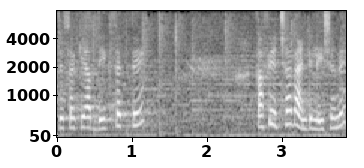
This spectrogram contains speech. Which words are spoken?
जैसा कि आप देख सकते हैं, काफ़ी अच्छा वेंटिलेशन है.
